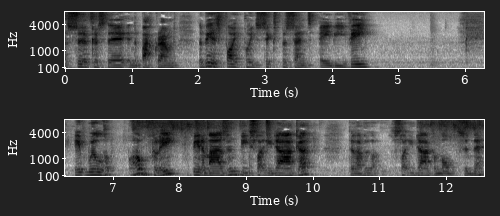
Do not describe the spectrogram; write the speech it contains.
a circus there in the background. The beer is 5.6% ABV. It will hopefully, being a Märzen, be slightly darker. They'll have a slightly darker malts in there.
